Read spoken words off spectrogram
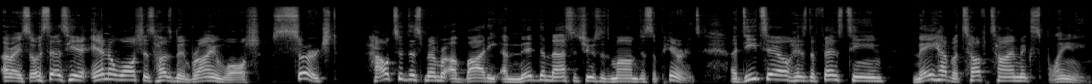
All right. So it says here Anna Walsh's husband, Brian Walsh, searched how to dismember a body amid the Massachusetts mom disappearance. A detail his defense team may have a tough time explaining.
